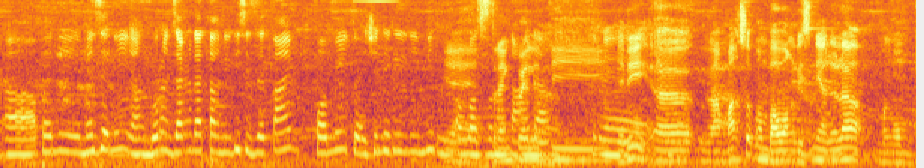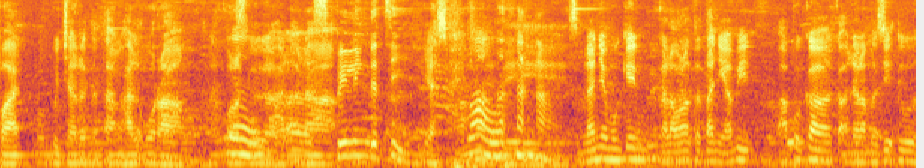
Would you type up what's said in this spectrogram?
uh, apa ni masjid ni yang orang jarang datang ni this is the time for me to actually really meet with Yes, Allah SWT. Jadi uh, maksud membawang di sini adalah mengumpat, berbicara tentang hal orang, keluarga, Ya. hal Uh, anak. spilling the tea. Yes. Wow. Jadi, sebenarnya mungkin kalau orang tertanya, Habib, apakah kat dalam masjid tu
